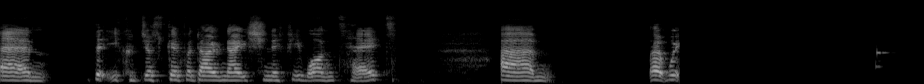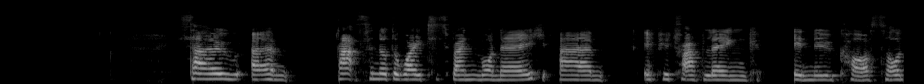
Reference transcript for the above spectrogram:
um, that you could just give a donation if you wanted um, uh, which so um, that's another way to spend money um, if you're travelling in Newcastle.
